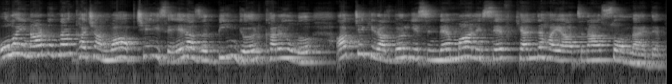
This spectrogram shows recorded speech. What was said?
Olayın ardından kaçan Vahap Ç. ise Elazığ Bingöl Karayolu Akçakiraz bölgesinde maalesef kendi hayatına son verdi.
